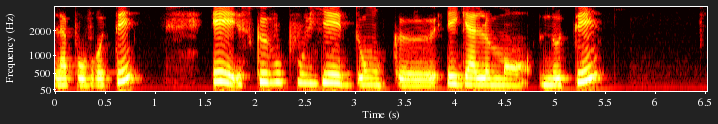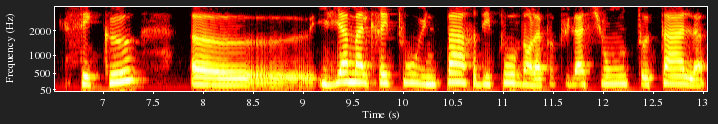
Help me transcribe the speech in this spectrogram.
la pauvreté. Et ce que vous pouviez donc euh, également noter, c'est que euh, il y a malgré tout une part des pauvres dans la population totale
